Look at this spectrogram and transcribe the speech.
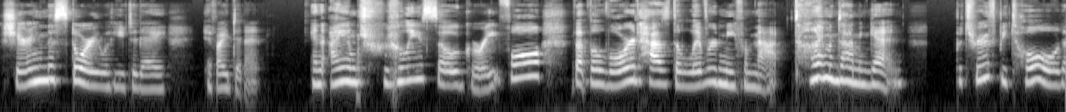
sharing this story with you today if I didn't. And I am truly so grateful that the Lord has delivered me from that time and time again. But truth be told,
